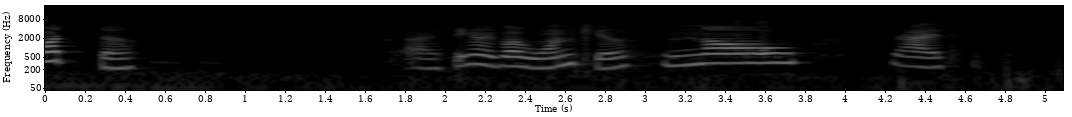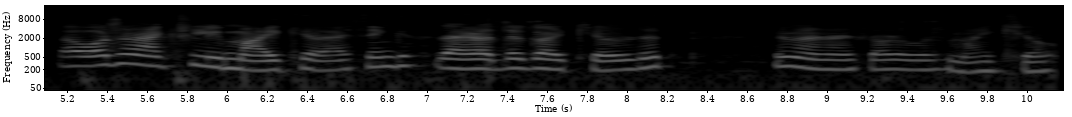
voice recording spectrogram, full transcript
What the? I think I got one kill. No, I that wasn't actually my kill. I think that other guy killed it, and I thought it was my kill.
